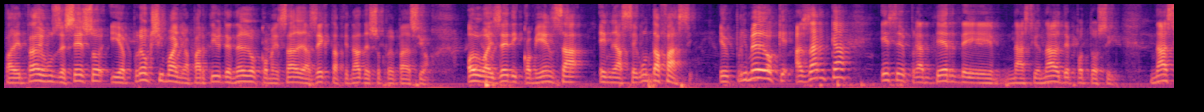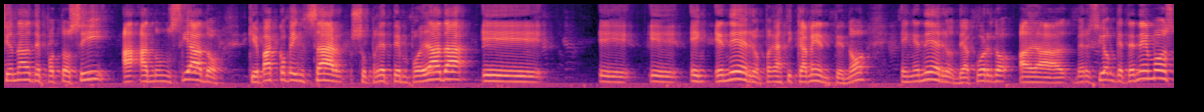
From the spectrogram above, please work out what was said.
para entrar en un receso y el próximo año, a partir de enero, comenzar la sexta final de su preparación. Always Ready comienza en la segunda fase. El primero que arranca es el plantel de Nacional de Potosí. Nacional de Potosí ha anunciado que va a comenzar su pretemporada eh, eh, eh, en enero prácticamente, ¿no? En enero, de acuerdo a la versión que tenemos.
